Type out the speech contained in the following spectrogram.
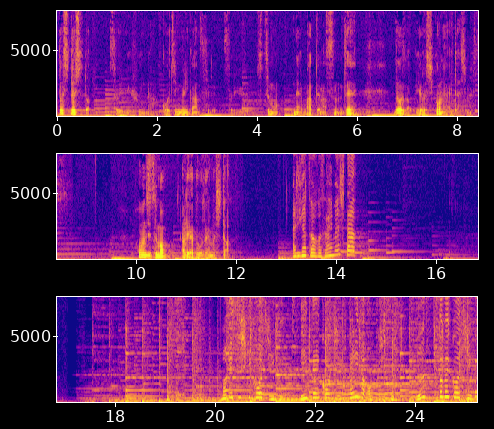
どしどしとそういうふうなコーチングに関するそういう質問ね待ってますんでどうぞよろしくお願いいたします。本日もありがとうございました。ありがとうございました。浜別式コーチング認定コーチ2人がお送りするぶっとべコーチング。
